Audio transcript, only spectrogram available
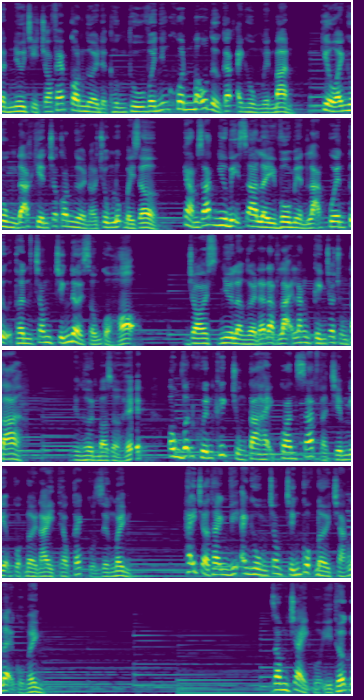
gần như chỉ cho phép con người được hứng thú với những khuôn mẫu từ các anh hùng nguyên bản. Kiểu anh hùng đã khiến cho con người nói chung lúc bấy giờ cảm giác như bị xa lầy vô miền lãng quên tự thân trong chính đời sống của họ. Joyce như là người đã đặt lại lăng kính cho chúng ta. Nhưng hơn bao giờ hết, ông vẫn khuyến khích chúng ta hãy quan sát và chiêm nghiệm cuộc đời này theo cách của riêng mình. Hãy trở thành vị anh hùng trong chính cuộc đời tráng lệ của mình. Dòng chảy của ý thức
